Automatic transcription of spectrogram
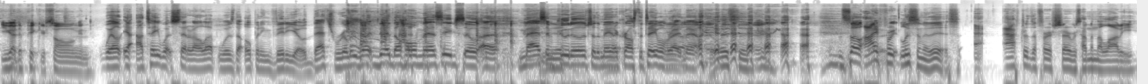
you got to pick your song and Well, yeah, I'll tell you what set it all up was the opening video. That's really what did the whole message. So, uh, massive kudos to the man across the table right now. listen. so I for, listen to this. A- after the first service, I'm in the lobby.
